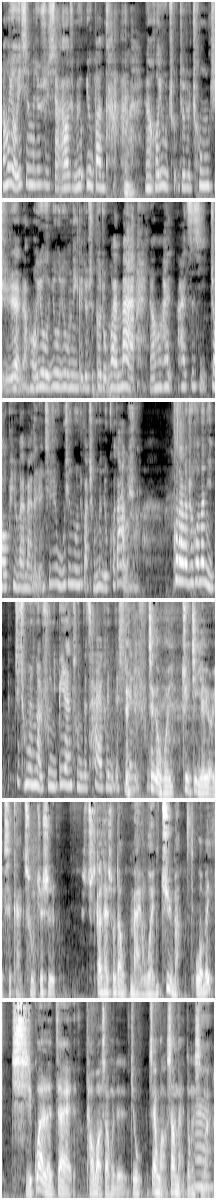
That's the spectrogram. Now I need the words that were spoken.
然后有一些嘛，就是想要什么又又办卡，然后又充就是充值，然后又又用那个就是各种外卖，然后还还自己招聘外卖的人，其实无形中就把成本就扩大了嘛。扩大了之后，那你这成本从哪儿出？你必然从你的菜和你的时间里出。这个我最近也有一次感触，就是刚才说到买文具嘛，我们习惯了在淘宝上或者就在网上买东西嘛，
